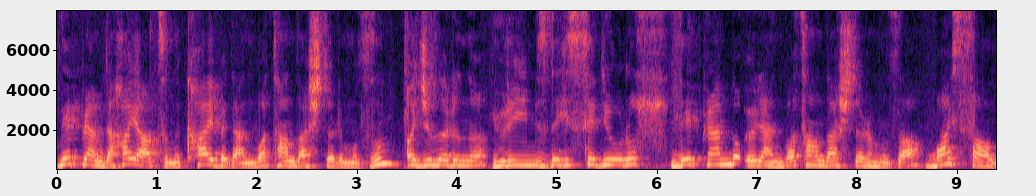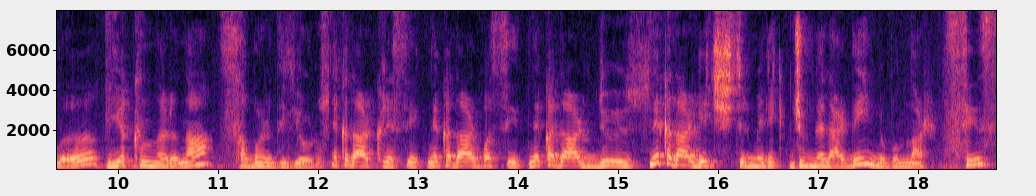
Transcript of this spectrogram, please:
Depremde hayatını kaybeden vatandaşlarımızın acılarını yüreğimizde hissediyoruz. Depremde ölen vatandaşlarımıza başsağlığı, yakınlarına sabır diliyoruz. Ne kadar klasik, ne kadar basit, ne kadar düz, ne kadar geçiştirmelik cümleler değil mi bunlar? Siz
